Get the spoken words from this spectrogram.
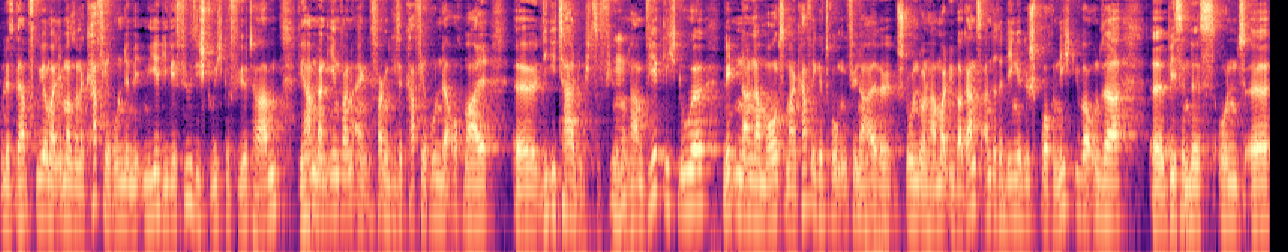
Und es gab früher mal immer so eine Kaffeerunde mit mir, die wir physisch durchgeführt haben. Wir haben dann irgendwann angefangen, diese Kaffeerunde auch mal äh, digital durchzuführen mhm. und haben wirklich nur miteinander morgens mal einen Kaffee getrunken für eine halbe Stunde und haben mal über ganz andere Dinge gesprochen, nicht über unser äh, Business. Und äh,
